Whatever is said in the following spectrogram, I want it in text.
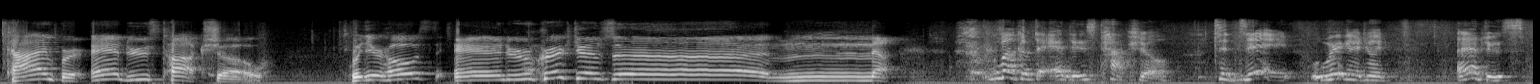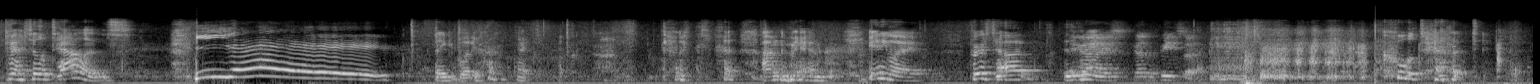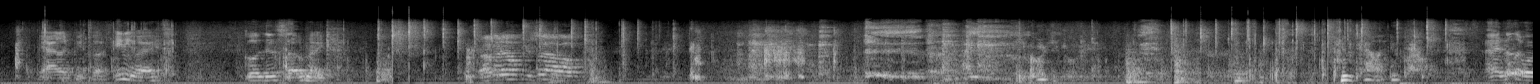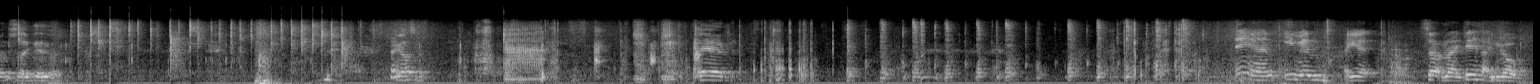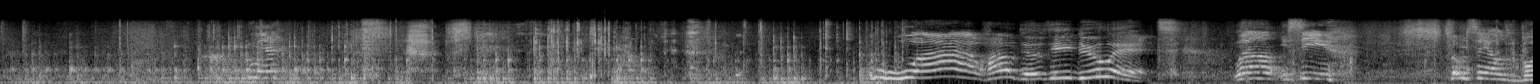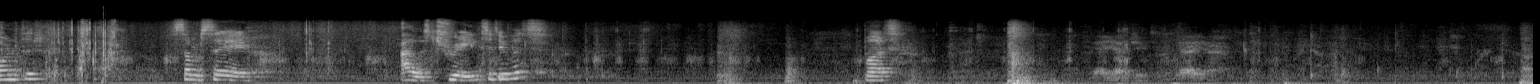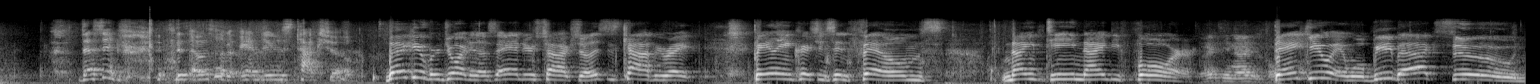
Time for Andrew's Talk Show. With your host, Andrew Christensen. Welcome to Andrew's Talk Show. Today we're gonna do Andrew's special talents. Yay! Thank you, buddy. I'm the man. Anyway, first up is Hey great. guys, got the pizza. cool talent. Yeah, I like pizza. Anyway, go do something like Come and help yourself. New talent, new talent. another one's like this. one. I also. And and even I get something like this, I can go. How does he do it? Well, you see, some say I was born with it. Some say I was trained to do it. But Yeah, yeah, JT. Yeah, yeah. that's it for this episode of Andrew's Talk Show. Thank you for joining us, Andrew's Talk Show. This is copyright Bailey and Christensen Films, 1994. 1994. Thank you, and we'll be back soon.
